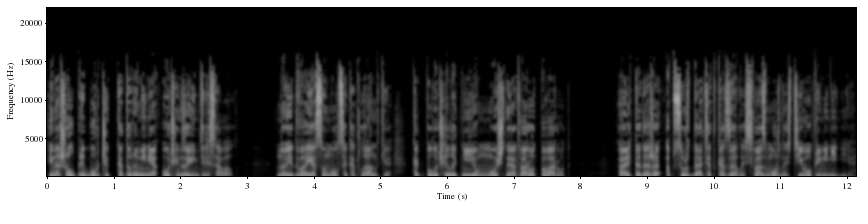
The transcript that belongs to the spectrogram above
и нашел приборчик, который меня очень заинтересовал. Но едва я сунулся к атлантке, как получил от нее мощный отворот-поворот. Альта даже обсуждать отказалась возможность его применения.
